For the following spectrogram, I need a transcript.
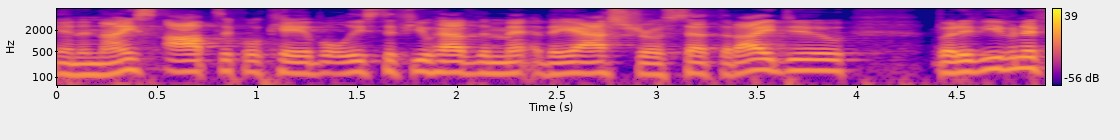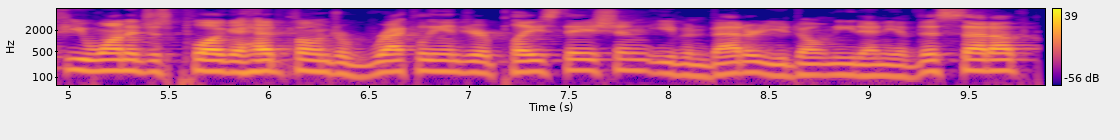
and a nice optical cable, at least if you have the, the Astro set that I do. But if, even if you want to just plug a headphone directly into your PlayStation, even better. You don't need any of this setup.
